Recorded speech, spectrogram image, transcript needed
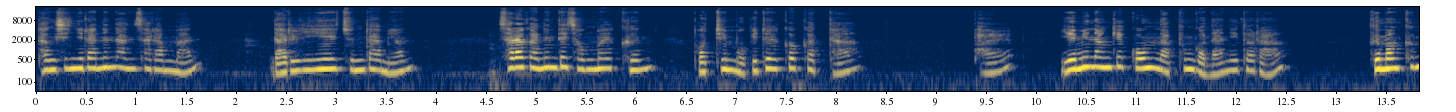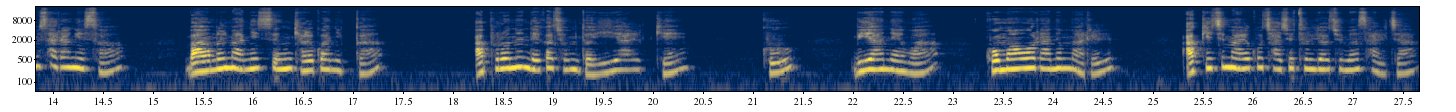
당신이라는 한 사람만 나를 이해해 준다면 살아가는데 정말 큰 버팀목이 될 것 같아. 8. 예민한 게 꼭 나쁜 건 아니더라. 그만큼 사랑해서 마음을 많이 쓴 결과니까 앞으로는 내가 좀 더 이해할게. 9. 미안해와 고마워라는 말을 아끼지 말고 자주 들려주며 살자.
